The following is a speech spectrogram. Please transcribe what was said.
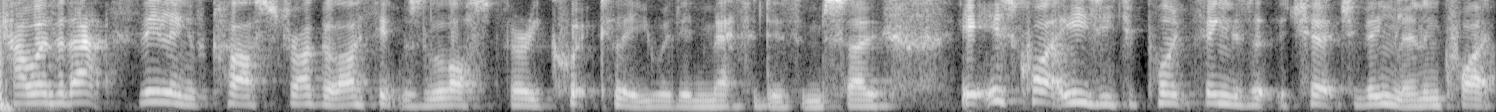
However, that feeling of class struggle, I think, was lost very quickly within Methodism. So it is quite easy to point fingers at the Church of England, and quite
